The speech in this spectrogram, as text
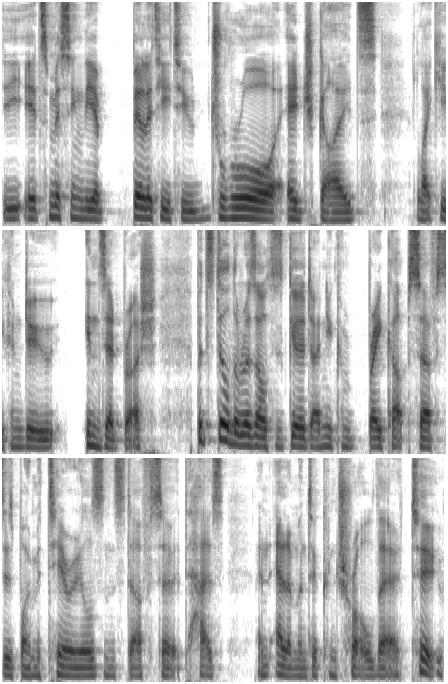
the it's missing the ability to draw edge guides like you can do in ZBrush. But still the result is good and you can break up surfaces by materials and stuff, so it has an element of control there too.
